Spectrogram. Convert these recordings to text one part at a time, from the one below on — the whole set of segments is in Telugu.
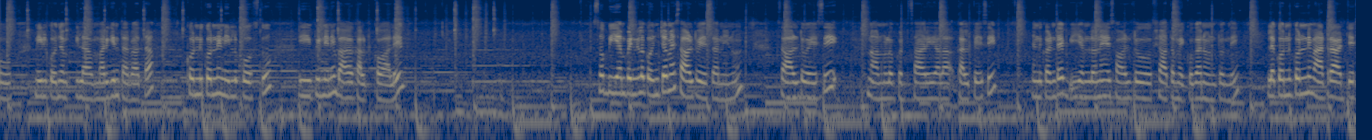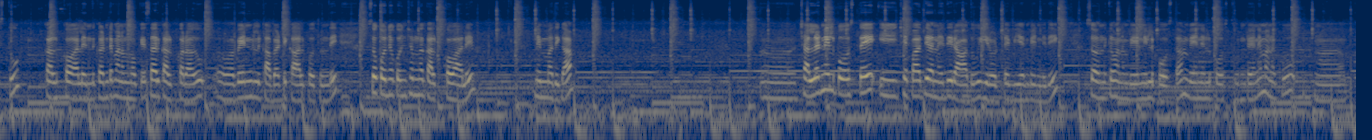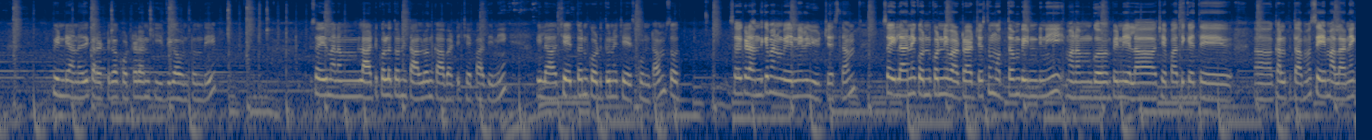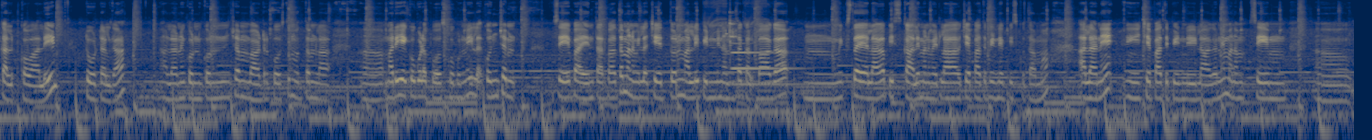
నీళ్ళు కొంచెం ఇలా మరిగిన తర్వాత కొన్ని కొన్ని నీళ్ళు పోస్తూ ఈ పిండిని బాగా కలుపుకోవాలి. సో బియ్యం పిండిలో కొంచెమే సాల్ట్ వేసాను నేను. సాల్ట్ వేసి నార్మల్ ఒకటిసారి అలా కలిపేసి ఎందుకంటే బియ్యంలోనే సాల్ట్ శాతం ఎక్కువగానే ఉంటుంది. ఇలా కొన్ని కొన్ని వాటర్ యాడ్ చేస్తూ కలుపుకోవాలి. ఎందుకంటే మనం ఒకేసారి కలుపుకోరాదు. వేణులు వేడి నీళ్ళు కాబట్టి కాలిపోతుంది. సో కొంచెం కొంచెంగా కలుపుకోవాలి. నెమ్మదిగా. చల్లటి నీళ్ళు పోస్తే ఈ చపాతి అనేది రాదు. ఈ రొట్టె బియ్యం పిండిది. సో అందుకే మనం వేడి నీళ్ళు పోస్తాం. వేడి నీళ్ళు పోస్తుంటేనే మనకు పిండి అనేది కరెక్ట్గా కొట్టడానికి ఈజీగా ఉంటుంది. సో ఇది మనం లాటికొలతోని తాళవం కాబట్టి చపాతీని. ఇలా చేత్తో కొడుతూనే చేసుకుంటాం. సో సో ఇక్కడ అందుకే మనం వేడి నీళ్ళు యూజ్ చేస్తాం. సో ఇలానే కొన్ని కొన్ని వాటర్ యాడ్ చేస్తూ మొత్తం పిండిని మనం గోధుమ పిండి ఎలా చపాతీకి అయితే కలుపుతామో సేమ్ అలానే కలుపుకోవాలి టోటల్గా. అలానే కొన్ని కొంచెం వాటర్ పోస్తూ మొత్తం లా మరీ ఎక్కువ కూడా పోసుకోకుండా ఇలా కొంచెం సేపు అయిన తర్వాత మనం ఇలా చేతితో మళ్ళీ పిండిని అంతా బాగా మిక్స్ అయ్యేలాగా పిసకాలి. మనం ఎట్లా చపాతి పిండి పిసుకుతామో అలానే ఈ చపాతి పిండి లాగానే మనం సేమ్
